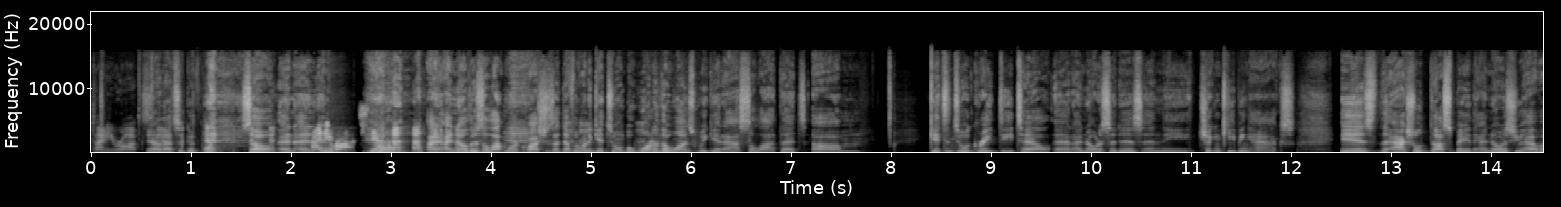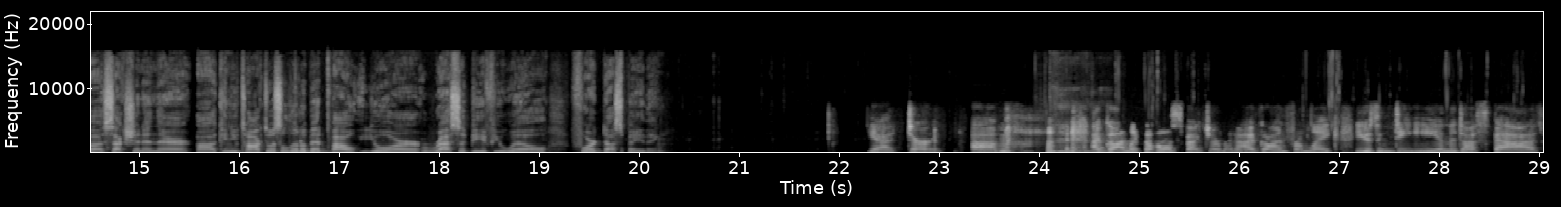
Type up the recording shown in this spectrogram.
Tiny rocks. Yeah, that's a good point. So, and, and Tiny and rocks, yeah. I, I know there's a lot more questions. I definitely want to Mm-hmm. get to them, but one of the ones we get asked a lot that um, gets into a great detail, and I notice it is in the chicken keeping hacks, is the actual dust bathing. I notice you have a section in there. Uh, can you talk to us a little bit about your recipe, if you will, for dust bathing? Yeah, dirt. Um, I've gone like the whole spectrum, and I've gone from like using DE in the dust bath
